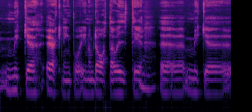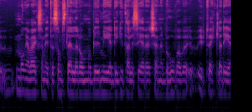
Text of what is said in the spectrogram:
mycket ökning på, inom data och IT. Mm. Eh, mycket, många verksamheter som ställer om och blir mer digitaliserade känner behov av att utveckla det.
